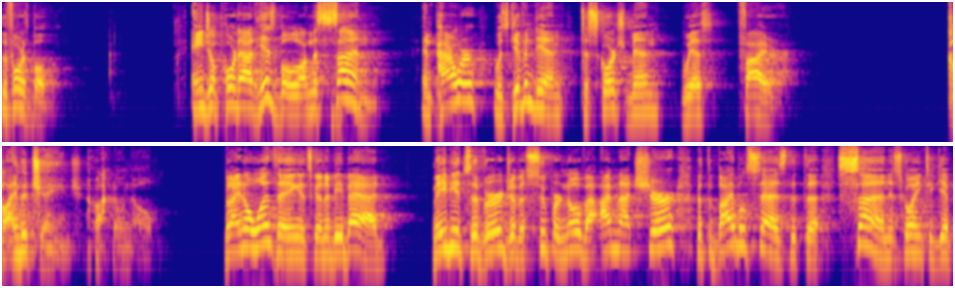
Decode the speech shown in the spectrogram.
The fourth bowl. Angel poured out his bowl on the sun, and power was given to him to scorch men with fire. Climate change. I don't know. But I know one thing it's going to be bad. Maybe it's the verge of a supernova. I'm not sure. But the Bible says that the sun is going to give,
